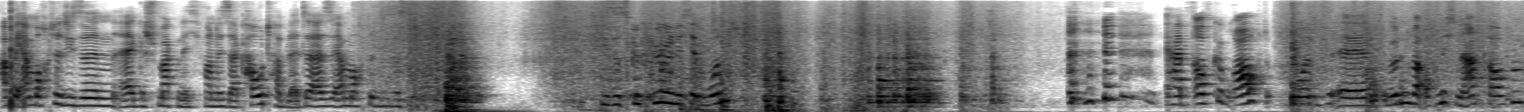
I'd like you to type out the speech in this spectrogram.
aber er mochte diesen äh, Geschmack nicht von dieser Kautablette. Also er mochte dieses dieses Gefühl nicht im Mund. er hat es aufgebraucht und äh, würden wir auch nicht nachkaufen.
